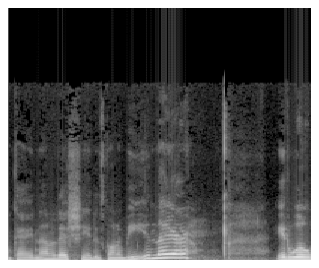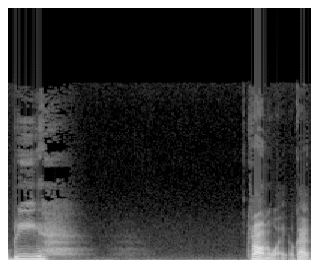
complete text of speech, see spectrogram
okay? None of that shit is going to be in there. It will be thrown away, okay?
